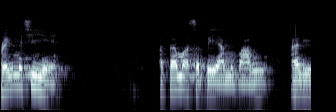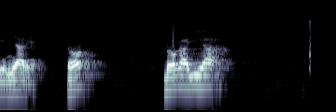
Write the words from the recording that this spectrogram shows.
break မရှိရင်အတ္တမစပေရမပါဘူးအန်ဒီရမြတယ်နော်လောကကြီးကသ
